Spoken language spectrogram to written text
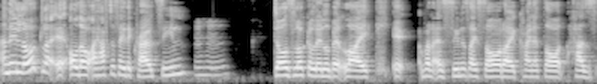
And they look like, although I have to say, the crowd scene mm-hmm. does look a little bit like it. But as soon as I saw it, I kind of thought, has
